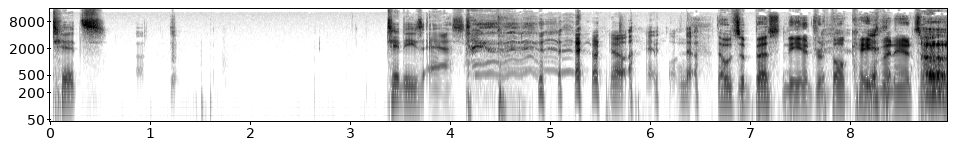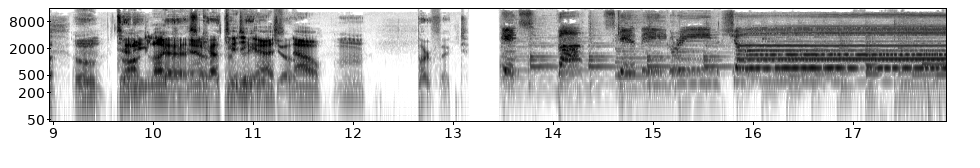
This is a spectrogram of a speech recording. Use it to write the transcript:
Tits. Titties ass. I don't know. I don't know. That was the best Neanderthal caveman answer. oh, titty ass, Catherine Zeta-Jones. Mm. Perfect. It's the Skippy Green Show.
